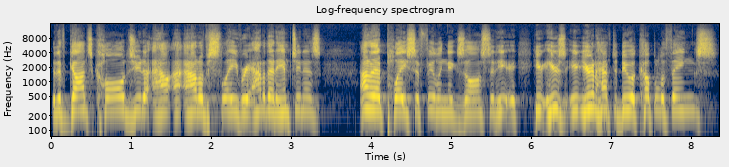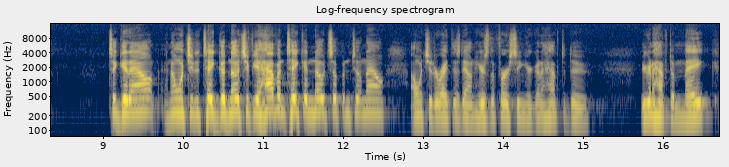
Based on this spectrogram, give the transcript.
That if God's called you to out, out of slavery, out of that emptiness, out of that place of feeling exhausted, here, here, here's, you're going to have to do a couple of things to get out, and I want you to take good notes. If you haven't taken notes up until now, I want you to write this down. Here's the first thing you're going to have to do you're going to have to make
